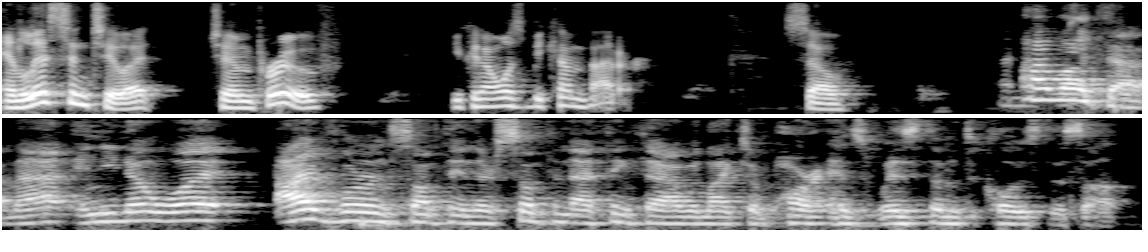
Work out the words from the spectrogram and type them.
and listen to it to improve, you can always become better. So I like that, Matt. And you know what? I've learned something. There's something I think that I would like to impart as wisdom to close this up.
